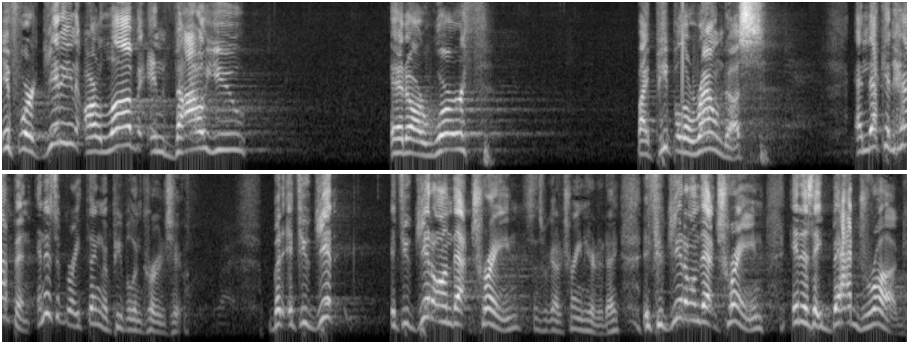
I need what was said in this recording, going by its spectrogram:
if we're getting our love and value and our worth by people around us, and that can happen. And it's a great thing when people encourage you. But if you get if you get on that train, since we got a train here today, if you get on that train, it is a bad drug.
